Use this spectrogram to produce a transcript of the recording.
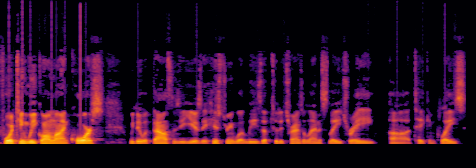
14 week online course. We deal with thousands of years of history and what leads up to the transatlantic slave trade uh, taking place.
